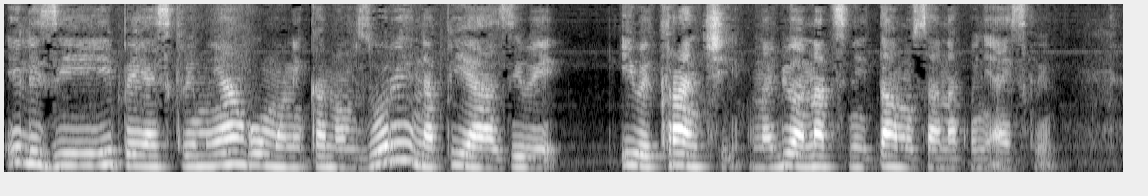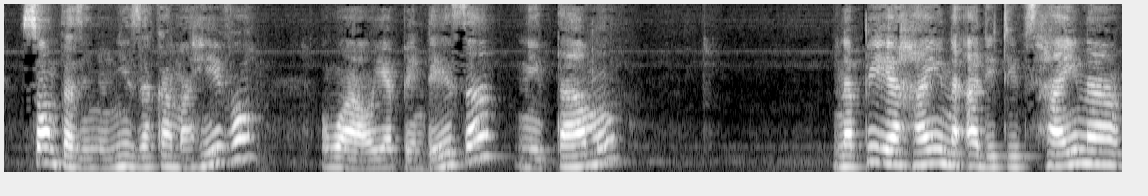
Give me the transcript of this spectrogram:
ili ziipe ice cream yangu mwonekano mzuri na pia ziwe iwe crunchy. Unajua nuts ni tamu sana kwenye ice cream. So nitazinyunyiza kama hivyo wao yapendeza ni tamu. Na pia haina additives haina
